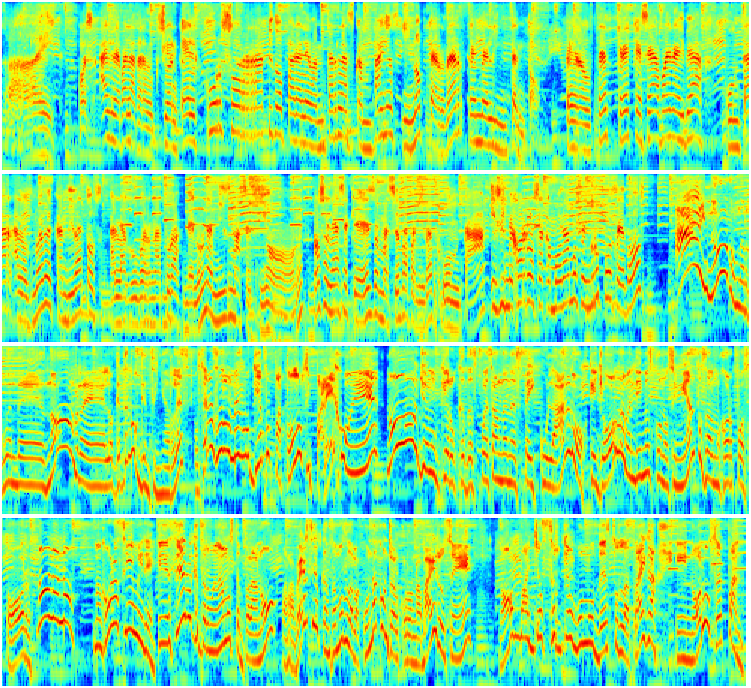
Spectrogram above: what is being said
Ay, pues ahí le va la traducción. El curso rápido para levantar las campañas y no perder en el intento. Pero usted cree que sea buena idea juntar a los nueve candidatos a la gubernatura en una misma sesión? ¿No se le hace que es demasiada vanidad junta? ¿Y si mejor los acomodamos en grupos de dos? Ay, no, don Argüentes. No, hombre. Lo que tengo que enseñarles, pues debe ser al mismo tiempo para todos y parejo, ¿eh? No, yo no quiero que después anden especulando. Que yo le vendí mis conocimientos al mejor postor. No, no, no. Mejor así, mire. Y sirve que terminamos temprano para ver si alcanzamos la vacuna contra el coronavirus, ¿eh? No vaya a ser que alguno de estos la traiga y no lo sepan.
